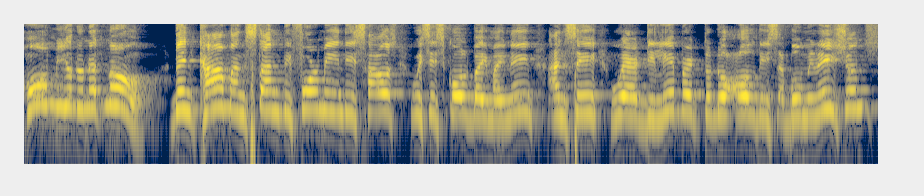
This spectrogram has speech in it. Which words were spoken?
whom you do not know. Then come and stand before me in this house, which is called by my name, and say, We are delivered to do all these abominations.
